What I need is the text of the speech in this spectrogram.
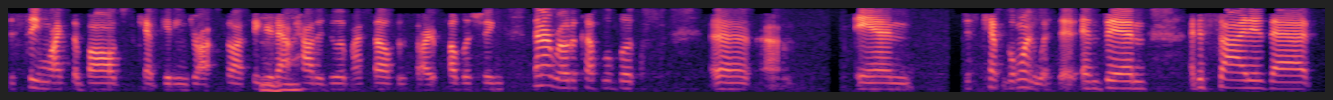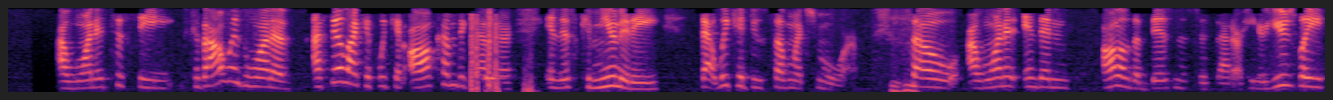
just seemed like the ball just kept getting dropped. So I figured out Mhm. how to do it myself and started publishing. Then I wrote a couple of books uh, um, and just kept going with it. And then I decided that I wanted to see because I always want to I feel like if we could all come together in this community that we could do so much more. Mm-hmm. So I wanted, and then all of the businesses that are here. Usually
